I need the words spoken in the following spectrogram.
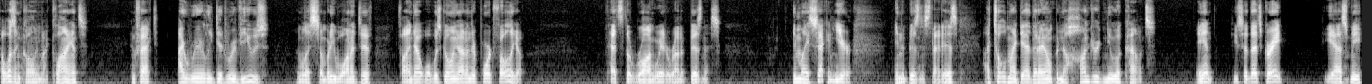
I wasn't calling my clients. In fact, I rarely did reviews unless somebody wanted to find out what was going on in their portfolio. That's the wrong way to run a business. In my second year, in the business that is, I told my dad that I opened a hundred new accounts. And he said, That's great. He asked me,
